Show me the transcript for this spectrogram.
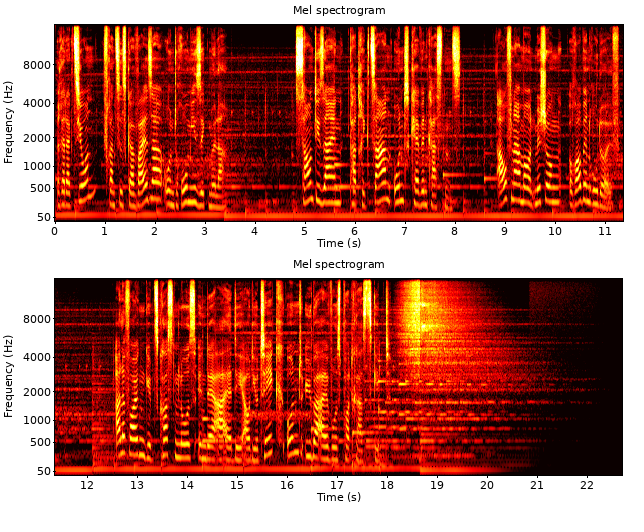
Redaktion Franziska Walser und Romy Sigmüller. Sounddesign Patrick Zahn und Kevin Kastens. Aufnahme und Mischung Robin Rudolph. Alle Folgen gibt's kostenlos in der ARD Audiothek und überall, wo es Podcasts gibt.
